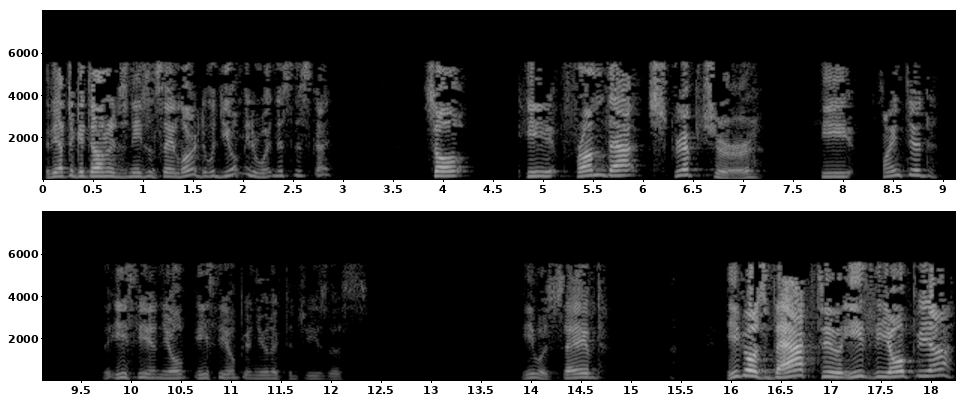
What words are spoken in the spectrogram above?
Did he have to get down on his knees and say, Lord, would you want me to witness this guy? So he, from that scripture, he pointed the Ethiopian eunuch to Jesus. He was saved. He goes back to Ethiopia,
